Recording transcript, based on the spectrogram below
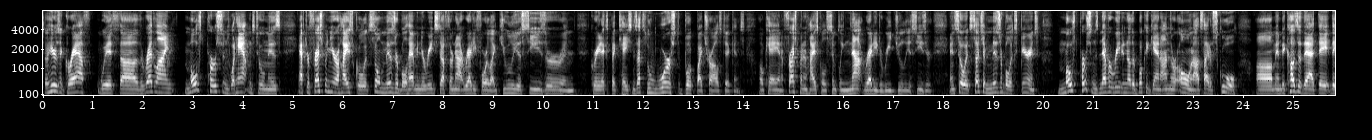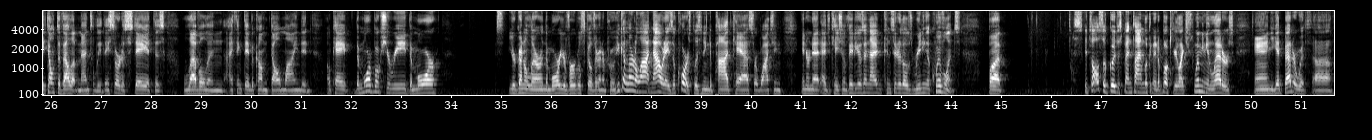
So here's a graph with uh, the red line. Most persons, what happens to them is after freshman year of high school, it's so miserable having to read stuff they're not ready for, like Julius Caesar and Great Expectations. That's the worst book by Charles Dickens. Okay, and a freshman in high school is simply not ready to read Julius Caesar. And so it's such a miserable experience. Most persons never read another book again on their own outside of school. Um, and because of that, they, they don't develop mentally. They sort of stay at this level and I think they become dull minded. Okay, the more books you read, the more you're going to learn, the more your verbal skills are going to improve. You can learn a lot nowadays, of course, listening to podcasts or watching internet educational videos, and I'd consider those reading equivalents. But it's also good to spend time looking at a book. You're like swimming in letters, and you get better with uh,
